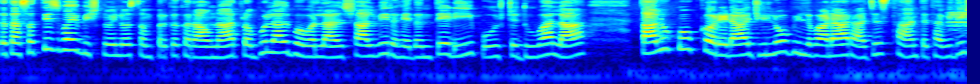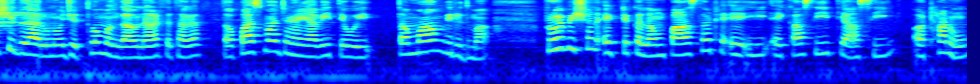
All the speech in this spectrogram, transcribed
તથા સતીશભાઈ બિશ્નોઈનો સંપર્ક કરાવનાર પ્રભુલાલ ભવરલાલ શાલવી રહે દંતેડી પોસ્ટ ધુવાલા તાલુકો કરેડા, જિલ્લો ભીલવાડા, રાજસ્થાન તથા વિદેશી દારૂનો જથ્થો મંગાવનાર તથા તપાસમાં જણાઈ આવી તેઓ તમામ વિરુદ્ધમાં પ્રોહિબિશન એક્ટ કલમ પાસઠ એઈ એકાસી ત્યાસી અઠ્ઠાણું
